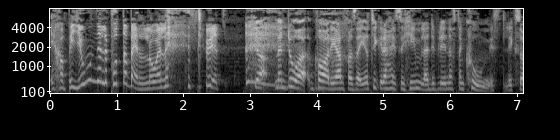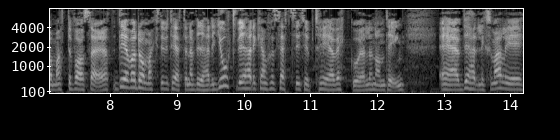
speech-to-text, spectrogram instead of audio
champinjon eller portabello eller du vet. Ja, men då var det i alla fall så här, jag tycker det här är så himla, det blir nästan komiskt liksom att det var så här att det var de aktiviteterna vi hade gjort, vi hade kanske setts i typ tre veckor eller någonting. Eh, vi hade liksom aldrig,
